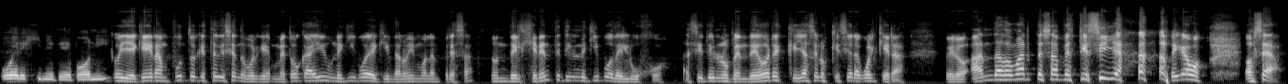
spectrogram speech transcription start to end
o eres jinete de pony. Oye, qué gran punto que estás diciendo, porque me toca ahí un equipo X, da lo mismo la empresa, donde el gerente tiene un equipo de lujo. Así tiene unos vendedores que ya se los quisiera cualquiera. Pero anda a domarte esas bestiecillas, digamos. O sea,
